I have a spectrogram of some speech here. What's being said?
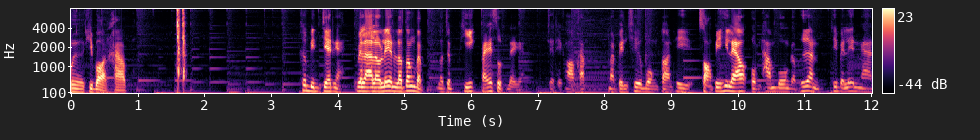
มือคีย์บอร์ดครับ เครื่องบินเจ็ตไง เวลาเราเล่นเราต้องแบบเราจะพีคไปให้สุดเลยไง เจเทคออฟครับ มันเป็นชื่อวงตอนที่ 2 ปีที่แล้ว ผมทำวงกับเพื่อนที่ไปเล่นงาน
